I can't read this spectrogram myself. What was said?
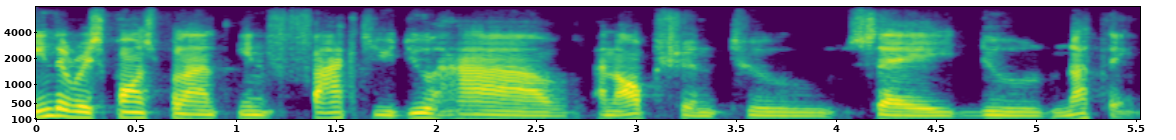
in the response plan, in fact, you do have an option to say do nothing.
